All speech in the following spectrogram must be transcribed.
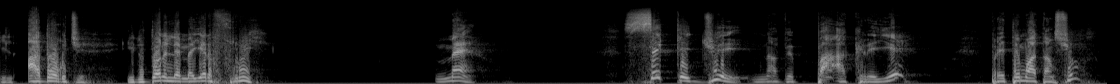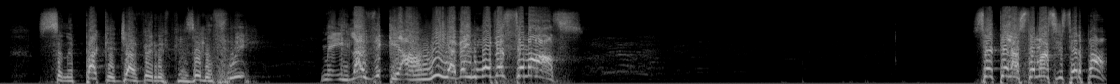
Il adore Dieu. Il donne les meilleurs fruits. Mais ce que Dieu n'avait pas à créer, prêtez-moi attention, ce n'est pas que Dieu avait refusé le fruit, mais il a vu qu'en lui, il y avait une mauvaise semence. C'était la semence du serpent.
